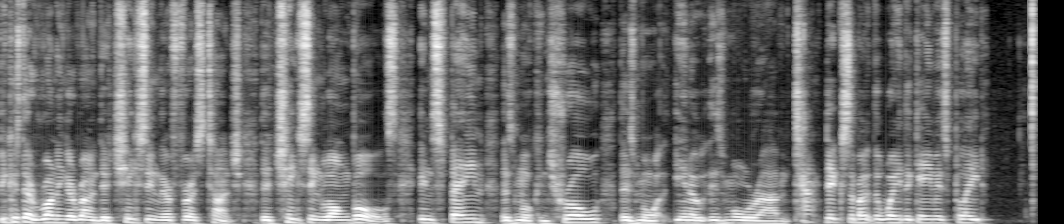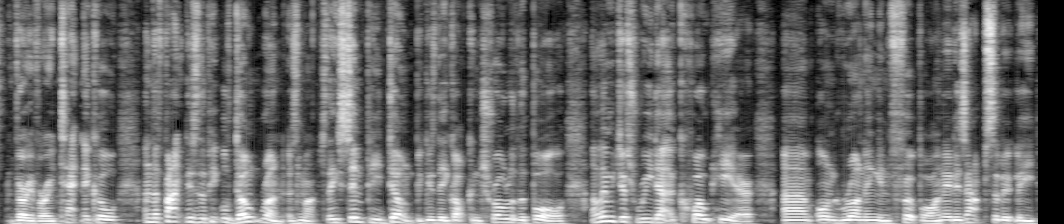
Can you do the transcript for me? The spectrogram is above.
because they're running around, they're chasing their first touch, they're chasing long balls. In Spain, there's more control, there's more, you know, there's more um, tactics about the way the game is played very, very technical. And the fact is that people don't run as much. They simply don't because they got control of the ball. And let me just read out a quote here um, on running in football. And it is absolutely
